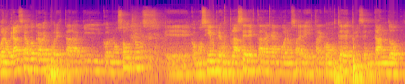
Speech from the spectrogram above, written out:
Bueno, gracias otra vez por estar aquí con nosotros. Eh, como siempre es un placer estar acá en Buenos Aires y estar con ustedes presentando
